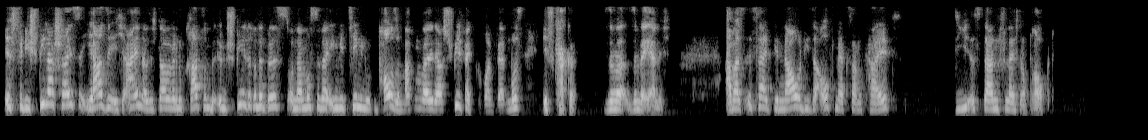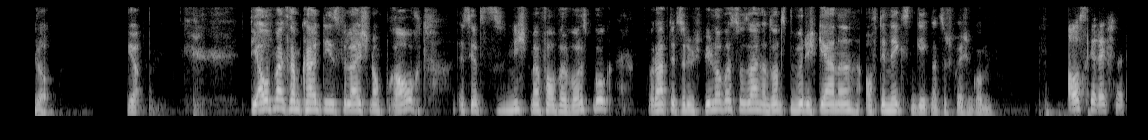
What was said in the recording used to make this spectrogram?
ist für die Spieler scheiße? Ja, sehe ich ein. Also ich glaube, wenn du gerade so im Spiel drin bist und dann musst du da irgendwie zehn Minuten Pause machen, weil das Spielfeld geräumt werden muss, ist Kacke. Sind wir, sind wir ehrlich. Aber es ist halt genau diese Aufmerksamkeit, die es dann vielleicht auch braucht. Ja. Ja. Die Aufmerksamkeit, die es vielleicht noch braucht, ist jetzt nicht mehr VfL Wolfsburg. Oder habt ihr zu dem Spiel noch was zu sagen? Ansonsten würde ich gerne auf den nächsten Gegner zu sprechen kommen. Ausgerechnet.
